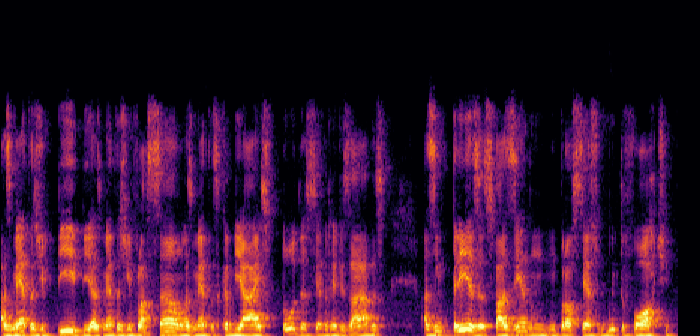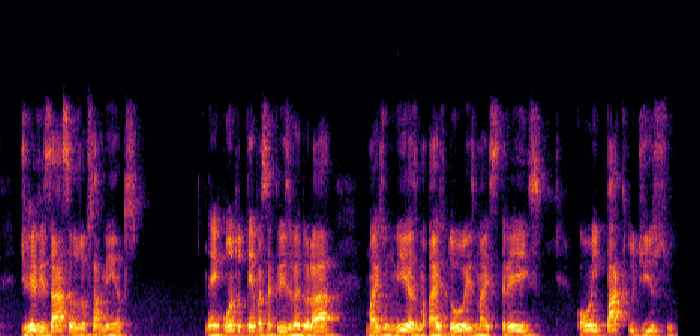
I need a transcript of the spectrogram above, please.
as metas de PIB, as metas de inflação, as metas cambiais, todas sendo revisadas, as empresas fazendo um, um processo muito forte de revisar seus orçamentos. Né, quanto tempo essa crise vai durar? Mais um mês, mais dois, mais três? Qual o impacto disso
